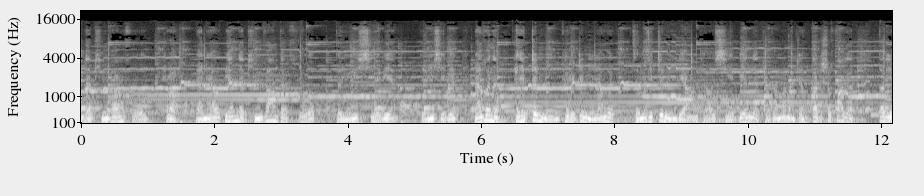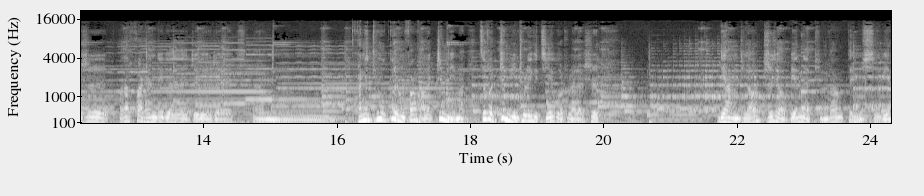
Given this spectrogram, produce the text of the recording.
的平方和是吧？两条边的平方的和等于斜边，等于斜边。然后呢，他就证明，开始证明，然后怎么去证明两条斜边的平方慢慢证，到底是画个，到底是把它画成这个这个这，嗯。反正通过各种方法来证明嘛，最后证明出了一个结果出来了，是两条直角边的平方等于斜边。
